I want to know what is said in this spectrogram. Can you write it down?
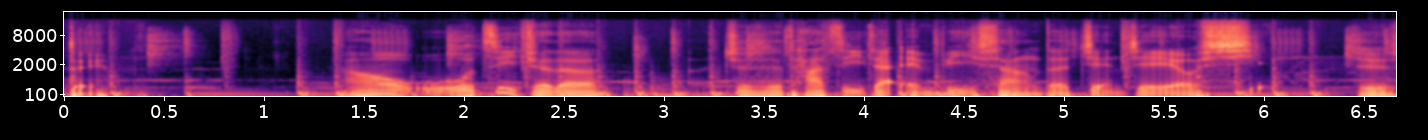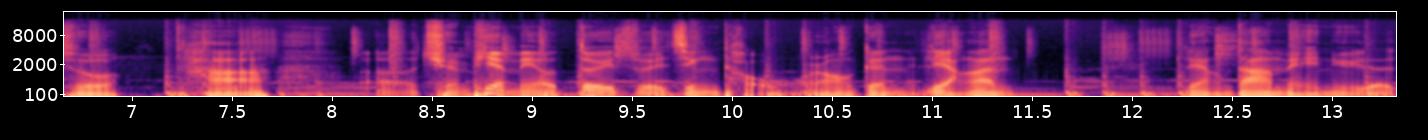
对，然后我自己觉得，就是他自己在 MV 上的简介也有写，就是说他。呃，全片没有对嘴镜头，然后跟两岸两大美女的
